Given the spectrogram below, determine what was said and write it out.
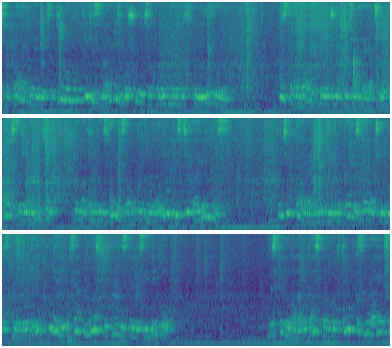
Гаряча пара подається трубами, які зверху зрошуються холодною морською водою. Морська вода охолоджує потік гарячої пари всередині труб. Вона конденсується у питну воду і стікає вниз. Потік пари, який виникає з гарячої морської води, подається на наступний дистиляційний блок. Дистильована вода з парових труб збирається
